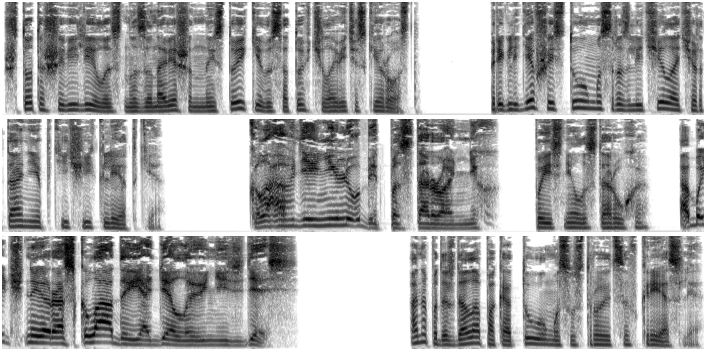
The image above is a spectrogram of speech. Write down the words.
Что-то шевелилось на занавешенной стойке высотой в человеческий рост. Приглядевшись, Туумас различил очертания птичьей клетки. «Клавдий не любит посторонних», — пояснила старуха. «Обычные расклады я делаю не здесь». Она подождала, пока Туумас устроится в кресле.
